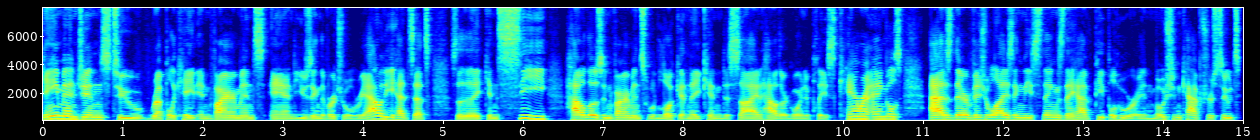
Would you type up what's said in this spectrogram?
game engines to replicate environments and using the virtual reality headsets so that they can see how those environments would look and they can decide how they're going to place camera angles as they're visualizing these things. They have people who are in motion capture suits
